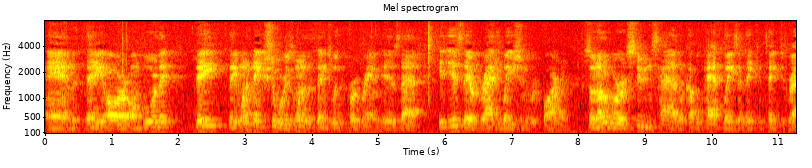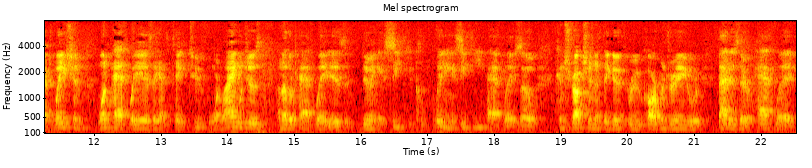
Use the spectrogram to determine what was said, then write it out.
And they are on board. They, they, they want to make sure, is one of the things with the program is that it is their graduation requirement. So in other words, students have a couple pathways that they can take to graduation. One pathway is they have to take two foreign languages. Another pathway is doing a C, completing a CTE pathway. So construction, if they go through carpentry, or that is their pathway.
